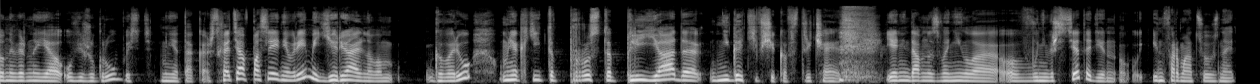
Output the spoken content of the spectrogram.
то, наверное, я увижу грубость, мне так кажется. Хотя в последнее время я реально вам говорю, у меня какие-то просто плеяда негативщиков встречает. Я недавно звонила в университет один информацию узнать,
